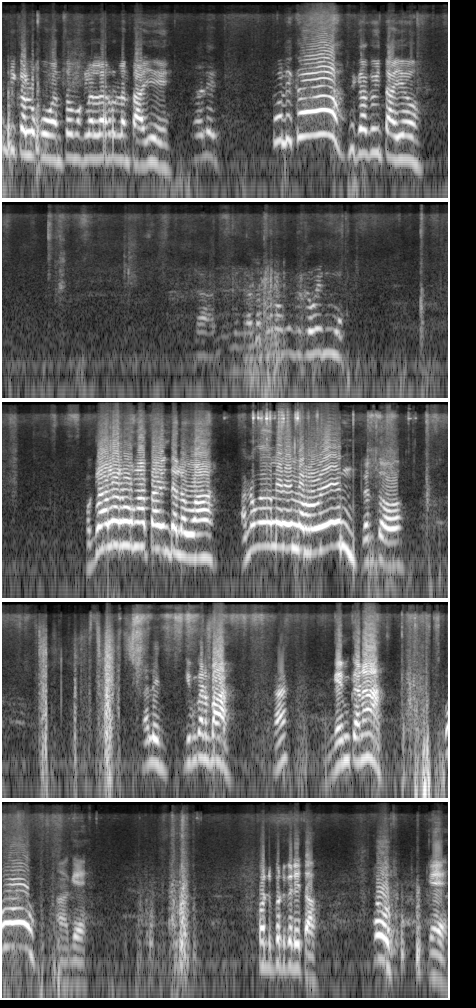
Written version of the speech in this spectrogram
Hindi kalukuhan to, maglalaro lang tayo eh. Alin? Tuloy ka! May gagawin tayo. Dami mo alam mo kung gagawin mo. Maglalaro nga tayong dalawa. Ano nga lalaroin? Ganito. oh. Alin? Game ka na ba? Ha? Game ka na. Oo! Okay. Pwede-pwede ka dito. Oh! Okay,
